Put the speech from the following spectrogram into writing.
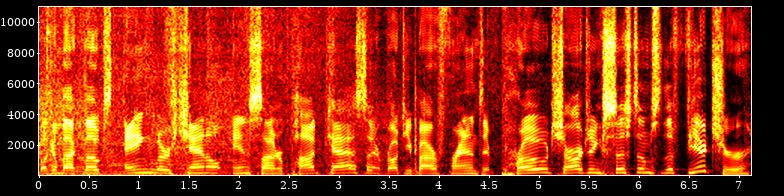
Welcome back, folks. Anglers Channel Insider Podcast. And brought to you by our friends at Pro Charging Systems. The future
